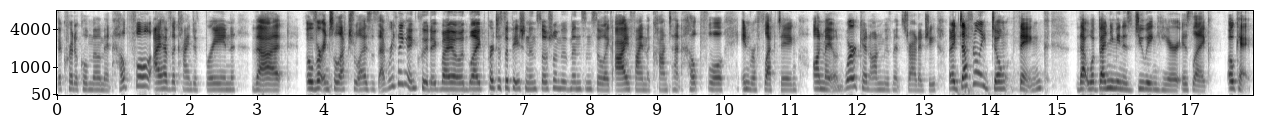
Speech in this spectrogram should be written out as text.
the critical moment helpful. I have the kind of brain that over intellectualizes everything including my own like participation in social movements and so like i find the content helpful in reflecting on my own work and on movement strategy but i definitely don't think that what benjamin is doing here is like okay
